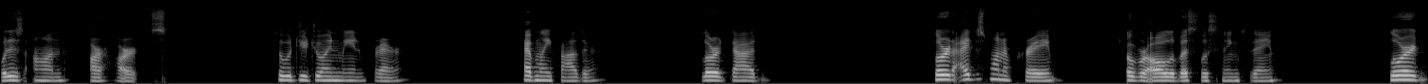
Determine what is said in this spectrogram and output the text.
what is on our hearts. So, would you join me in prayer? Heavenly Father, Lord God, Lord, I just want to pray over all of us listening today. Lord,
